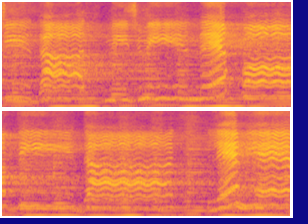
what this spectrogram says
și dat, nici mi ne povidat, le mie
